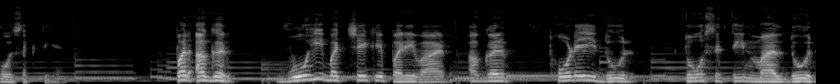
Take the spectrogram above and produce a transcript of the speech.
हो सकती है। पर अगर वो ही बच्चे के परिवार अगर थोड़े ही दूर, दो से तीन माइल दूर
